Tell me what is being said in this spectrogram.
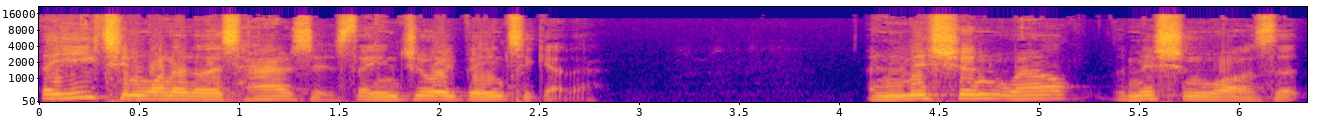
They eat in one another's houses. They enjoy being together. And mission, well, the mission was that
